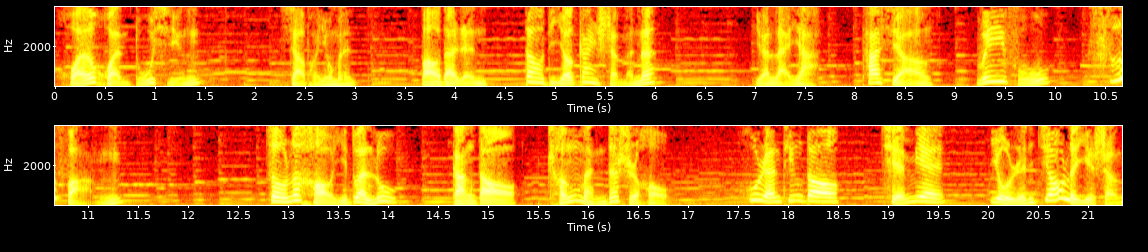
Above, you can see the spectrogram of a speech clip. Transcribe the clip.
缓缓独行。小朋友们，包大人到底要干什么呢？原来呀，他想微服私访。走了好一段路，刚到城门的时候，忽然听到前面有人叫了一声：“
